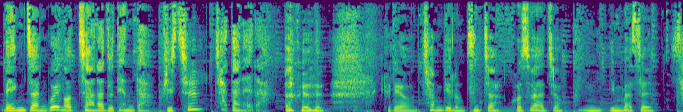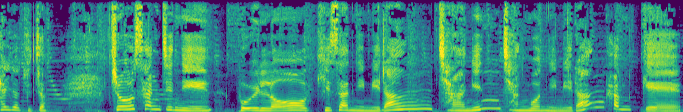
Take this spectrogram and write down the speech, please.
냉장고에 넣지 않아도 된다. 빛을 차단해라. 그래요. 참기름 진짜 고소하죠. 음, 입맛을 살려주죠. 조상진님, 보일러 기사님이랑 장인 장모님이랑 함께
